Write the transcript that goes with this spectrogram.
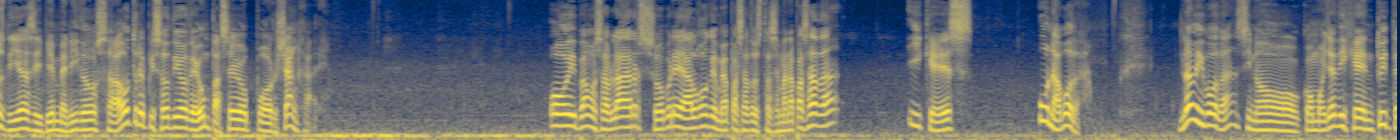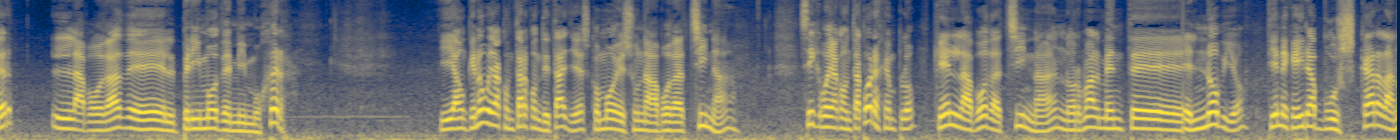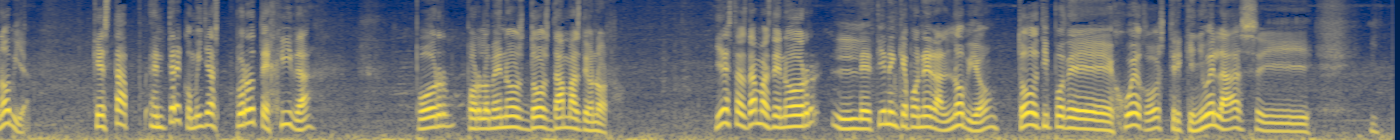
Buenos días y bienvenidos a otro episodio de Un paseo por Shanghai. Hoy vamos a hablar sobre algo que me ha pasado esta semana pasada y que es una boda. No mi boda, sino, como ya dije en Twitter, la boda del primo de mi mujer. Y aunque no voy a contar con detalles cómo es una boda china, sí que voy a contar, por ejemplo, que en la boda china normalmente el novio tiene que ir a buscar a la novia, que está, entre comillas, protegida por por lo menos dos damas de honor. Y estas damas de honor le tienen que poner al novio todo tipo de juegos, triquiñuelas y,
